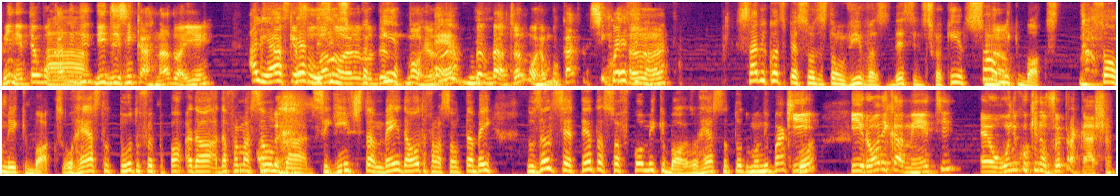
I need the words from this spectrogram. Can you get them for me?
Menino, tem um bocado ah, de, de, desencarnado aí, hein? Aliás, é porque fulano aqui, morreu, é, né? Beltrano morreu um bocado de 50 esse, anos, né? Sabe quantas pessoas estão vivas desse disco aqui? Só Não. o Mick Box. Só o Mick Box. O resto tudo foi pro, da, da formação da, seguinte também, da outra formação também. Nos anos 70 só ficou o Mick Box. O resto todo mundo embarcou. Que, ironicamente, é o único que não foi pra caixa.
